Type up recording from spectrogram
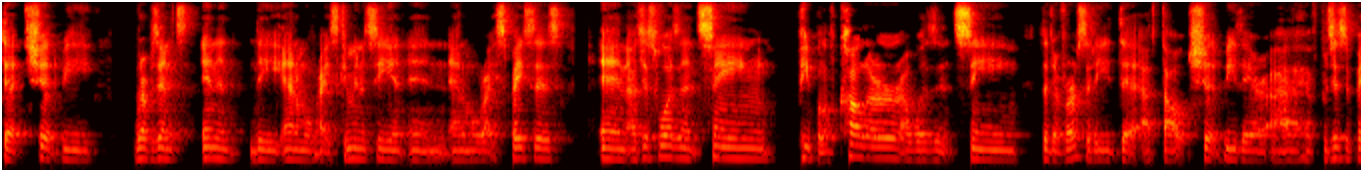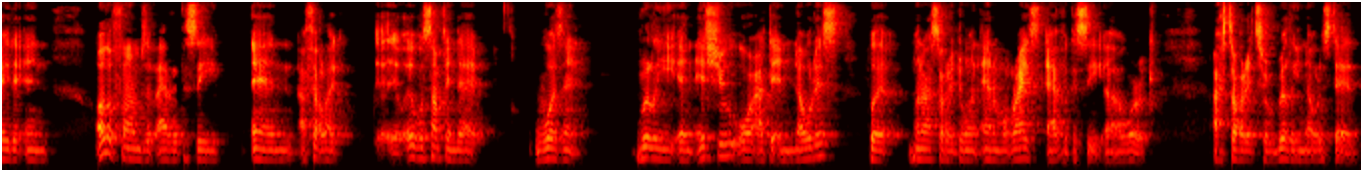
that should be represented in the animal rights community and in animal rights spaces. And I just wasn't seeing people of color. I wasn't seeing the diversity that I thought should be there. I have participated in other forms of advocacy, and I felt like it, was something that wasn't really an issue or I didn't notice. But when I started doing animal rights advocacy uh, work, I started to really notice that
